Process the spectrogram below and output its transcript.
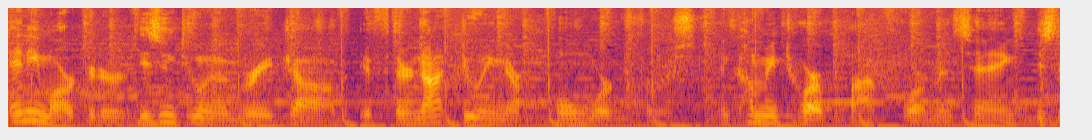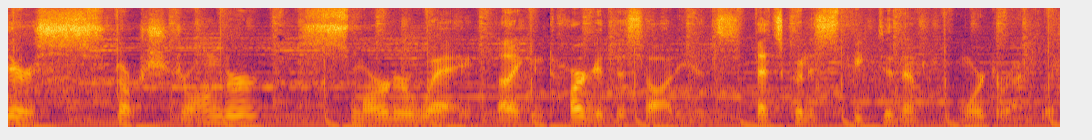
Any marketer isn't doing a great job if they're not doing their homework first and coming to our platform and saying, is there a stronger, smarter way that I can target this audience that's going to speak to them more directly?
